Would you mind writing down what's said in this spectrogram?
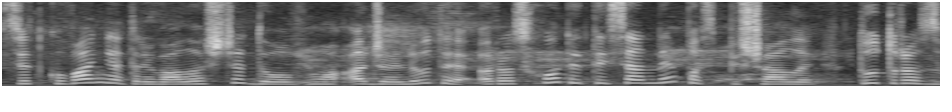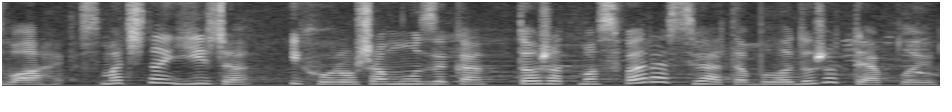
Святкування тривало ще довго, адже люди розходитися не поспішали. Тут розваги, смачна їжа і хороша музика. Тож атмосфера свята була дуже теплою,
